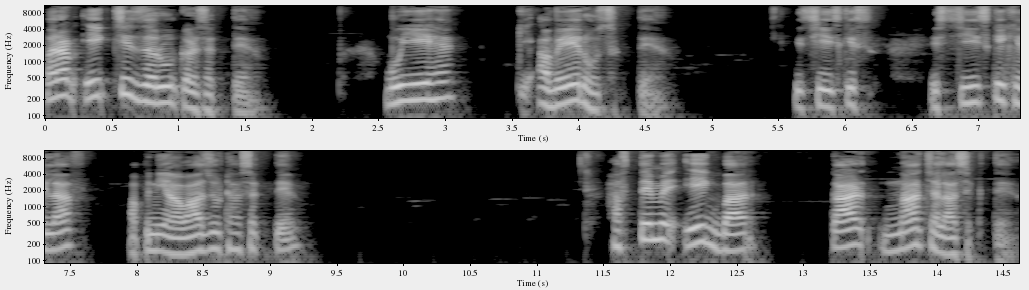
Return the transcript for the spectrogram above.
पर हम एक चीज़ ज़रूर कर सकते हैं। वो ये है कि अवेयर हो सकते हैं। इस चीज़ की, इस चीज़ के खिलाफ अपनी आवाज़ उठा सकते हैं। हफ़्ते में एक बार कार ना चला सकते हैं।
